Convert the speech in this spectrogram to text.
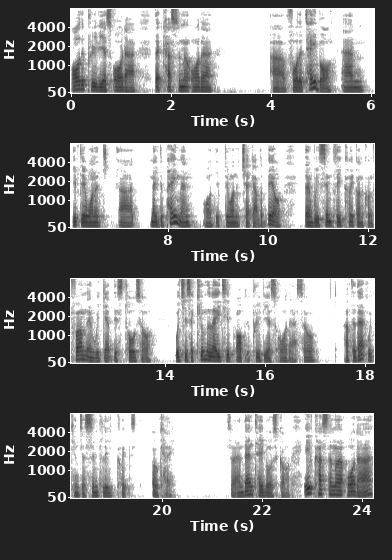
all the previous order that customer order uh, for the table and if they want to uh, make the payment or if they want to check out the bill then we simply click on confirm and we get this total which is accumulative of the previous order so after that we can just simply click OK. So and then table is gone. If customer order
